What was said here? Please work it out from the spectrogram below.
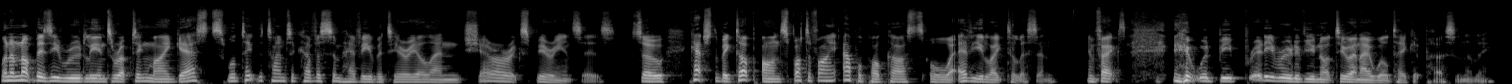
When I'm not busy rudely interrupting my guests, we'll take the time to cover some heavy material and share our experiences. So catch the big top on Spotify, Apple Podcasts, or wherever you like to listen. In fact, it would be pretty rude of you not to, and I will take it personally.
